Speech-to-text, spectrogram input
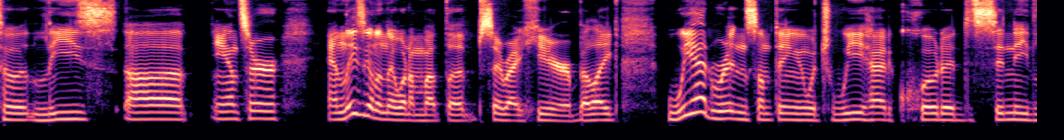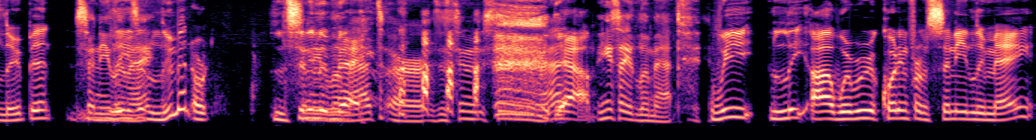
to Lee's uh answer and Lee's going to know what I'm about to say right here but like we had written something in which we had quoted Sidney Lumet Sidney Lee's- Lumet? Lumet or Sidney Lumet Lumet, or is it Sidney, Sidney Lumet? Yeah. You can say Lumet. we uh, we were recording from Sidney Lumet,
